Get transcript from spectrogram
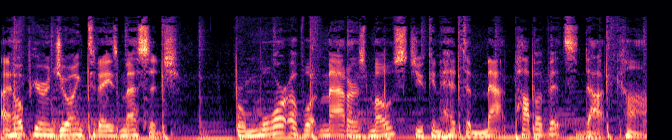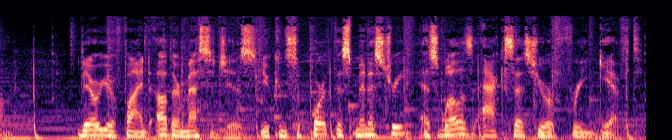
I hope you're enjoying today's message. For more of what matters most, you can head to mattpopovits.com. There you'll find other messages. You can support this ministry as well as access your free gift.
